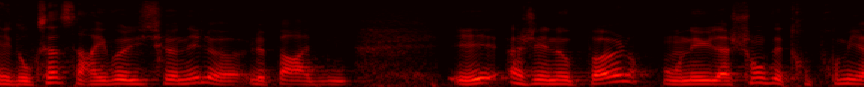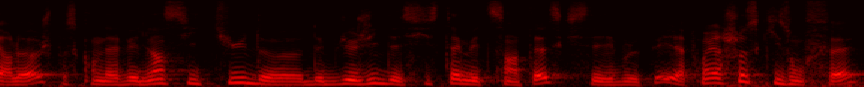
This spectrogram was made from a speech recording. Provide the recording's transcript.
Et donc ça, ça a révolutionné le paradigme. Et à Génopole, on a eu la chance d'être aux premières loges parce qu'on avait l'Institut de, biologie des systèmes et de synthèse qui s'est développé. Et la première chose qu'ils ont fait,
